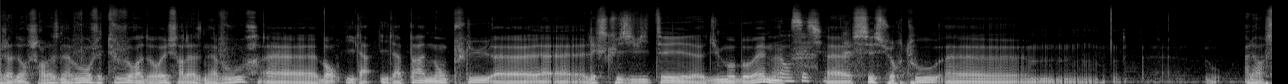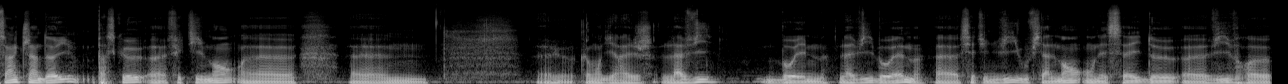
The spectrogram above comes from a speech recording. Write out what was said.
J'adore Charles Aznavour, j'ai toujours adoré Charles Aznavour. Euh, bon, il a, il a pas non plus euh, euh, l'exclusivité du mot bohème. Non, c'est sûr. c'est surtout. alors, c'est un clin d'œil parce que effectivement, comment dirais-je, la vie bohème. La vie bohème, c'est une vie où finalement on essaye de vivre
